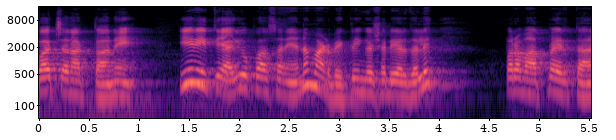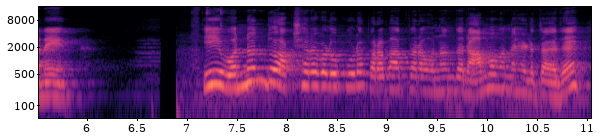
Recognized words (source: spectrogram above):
ವಾಚನಾಗ್ತಾನೆ. ಈ ರೀತಿಯಾಗಿ ಉಪಾಸನೆಯನ್ನು ಮಾಡಬೇಕು. ಲಿಂಗ ಶರೀರದಲ್ಲಿ ಪರಮಾತ್ಮ ಇರ್ತಾನೆ. ಈ ಒಂದೊಂದು ಅಕ್ಷರಗಳು ಕೂಡ ಪರಮಾತ್ಮನ ಒಂದೊಂದು ನಾಮವನ್ನು ಹೇಳ್ತಾ ಇದೆ.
